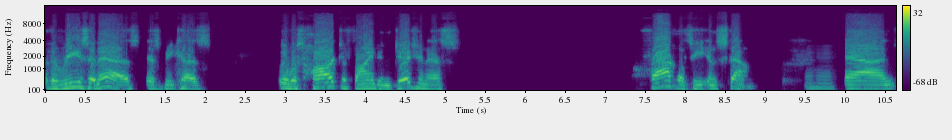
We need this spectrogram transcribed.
The reason is, is because it was hard to find indigenous faculty in STEM. Mm-hmm. And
